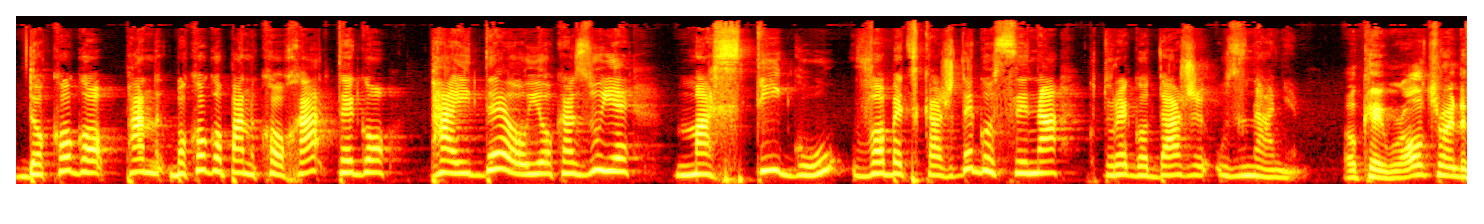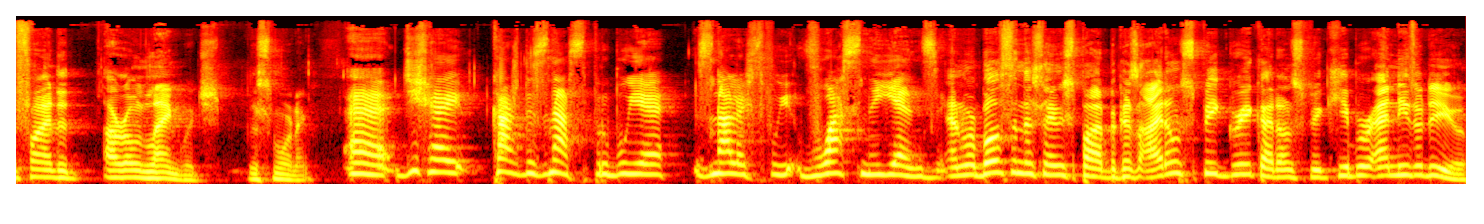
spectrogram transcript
do kogo pan, bo kogo pan kocha, tego paideo i okazuje mastigu wobec każdego syna, którego darzy uznaniem. Okay, we're all trying to find a, our own language this morning. E, dzisiaj każdy z nas próbuje znaleźć swój własny język. And we're both in the same spot because I don't speak Greek, I don't speak Hebrew, and neither do you.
